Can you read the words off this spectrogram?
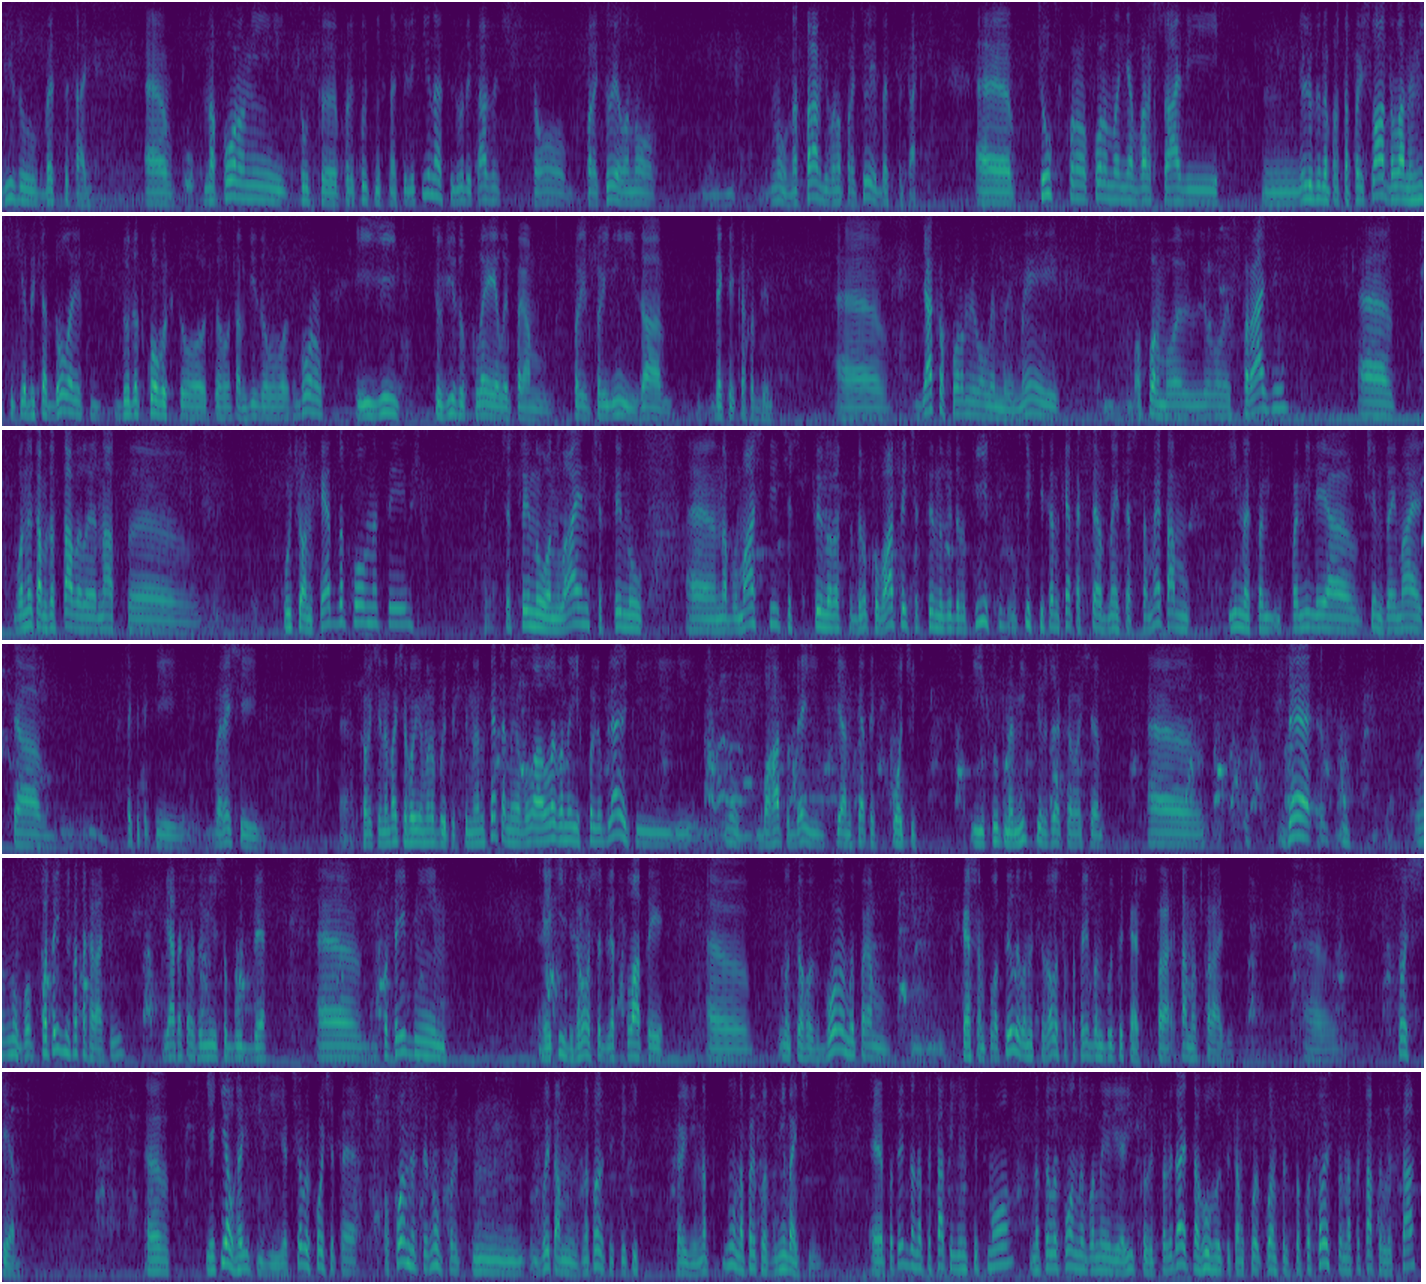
візу без питань. Е, На форумі тут е, присутніх на Філіппінах люди кажуть, що працює воно ну насправді воно працює без питань. Е, Чув про оформлення в Варшаві. Людина просто прийшла, дала на місці 50 доларів додаткових до цього там візового збору, і їй цю візу вклеїли прям при, при ній за декілька годин. Як оформлювали ми? Ми оформлювали в Празі. Е, вони там заставили нас е, кучу анкет заповнити, частину онлайн, частину е, на бумажці, частину роздрукувати, частину від руки. Всі, у всіх цих анкетах все одне і те ж саме. Там ім'я, фамілія, чим займаєшся, всякі такі речі. Коротше, нема чого їм робити з цими анкетами, але- вони їх полюбляють і, і ну, багато де і ці анкети хочуть. І тут на місці вже, коротше, е, де ну, потрібні фотографії, я так розумію, що будь-де. Е, потрібні якісь гроші для сплати е, ну, цього збору. Ми прям кешем платили. Вони сказали, що потрібен бути кеш саме в Празі. Е, що ще? Е, які алгоритми дії? Якщо ви хочете оформити, ну, ви там знаходитесь в якійсь країні, ну, наприклад, в Німеччині. Е, Потрібно написати їм письмо на телефон. Вони рідко відповідають, нагуглити там консульство посольство, написати листа.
